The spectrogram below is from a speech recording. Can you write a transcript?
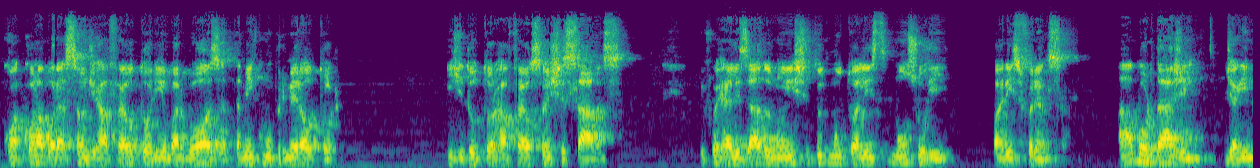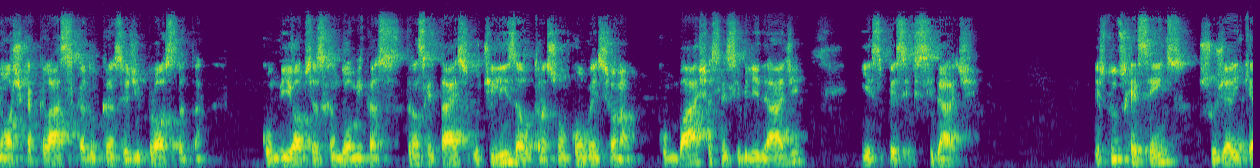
com a colaboração de Rafael Torinho Barbosa, também como primeiro autor e de Dr. Rafael Sanches Salas, e foi realizado no Instituto Mutualiste Montsouris, Paris, França. A abordagem diagnóstica clássica do câncer de próstata com biópsias randômicas transretais utiliza a ultrassom convencional, com baixa sensibilidade e especificidade. Estudos recentes sugerem que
